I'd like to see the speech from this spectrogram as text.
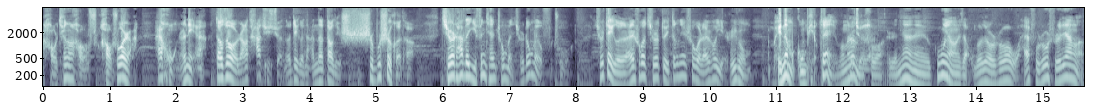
好听好好说啥，还哄着你。到最后，然后他去选择这个男的到底适不适合他。其实他的一分钱成本其实都没有付出，其实这个来说，其实对当今社会来说也是一种没那么公平。这也不能这么说，人家那个姑娘的角度就是说，我还付出时间了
